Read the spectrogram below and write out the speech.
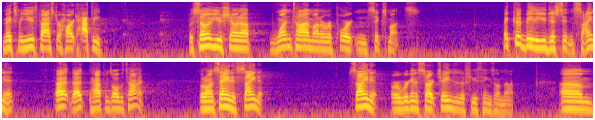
it makes my youth pastor heart happy. But some of you have shown up one time on a report in six months. It could be that you just didn't sign it. That, that happens all the time. But what I'm saying is sign it. Sign it, or we're going to start changing a few things on that. Um,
